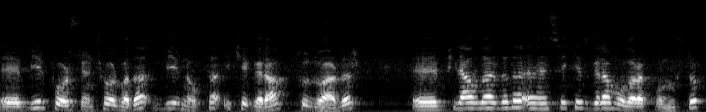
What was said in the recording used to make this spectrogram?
bir porsiyon çorbada 1.2 gram tuz vardır. Pilavlarda da e, 8 gram olarak bulmuştuk.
